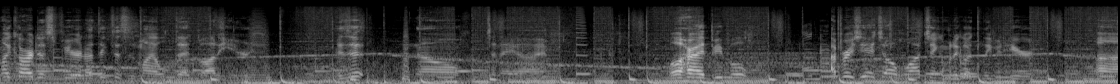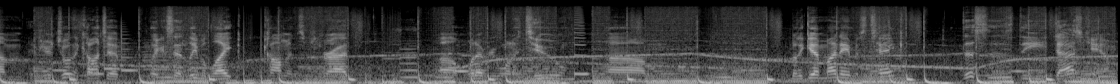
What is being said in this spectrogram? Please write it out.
my car disappeared. I think this is my old dead body here. Is it? No, it's an AI. Well, alright people. I appreciate y'all watching. I'm gonna go ahead and leave it here. Um, if you're enjoying the content, like I said, leave a like, comment, subscribe, um, whatever you want to do. Um, but again, my name is Tank. This is the dash cam.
